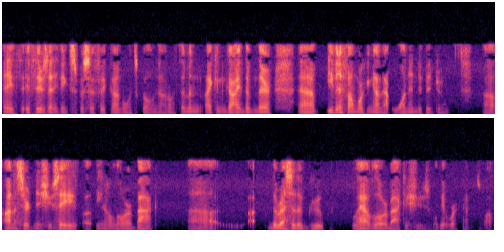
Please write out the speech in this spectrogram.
if, if there's anything specific on what's going on with them, and I can guide them there. Uh, even if I'm working on that one individual uh, on a certain issue, say uh, you know lower back, uh, the rest of the group who have lower back issues will get worked on as well.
